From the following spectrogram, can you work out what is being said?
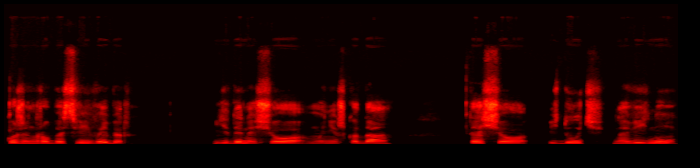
Кожен робить свій вибір. Єдине, що мені шкода, те, що йдуть на війну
